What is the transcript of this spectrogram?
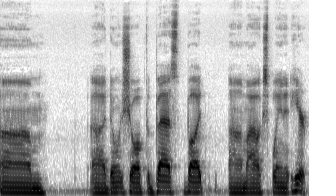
Um, uh, don't show up the best, but um, I'll explain it here.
